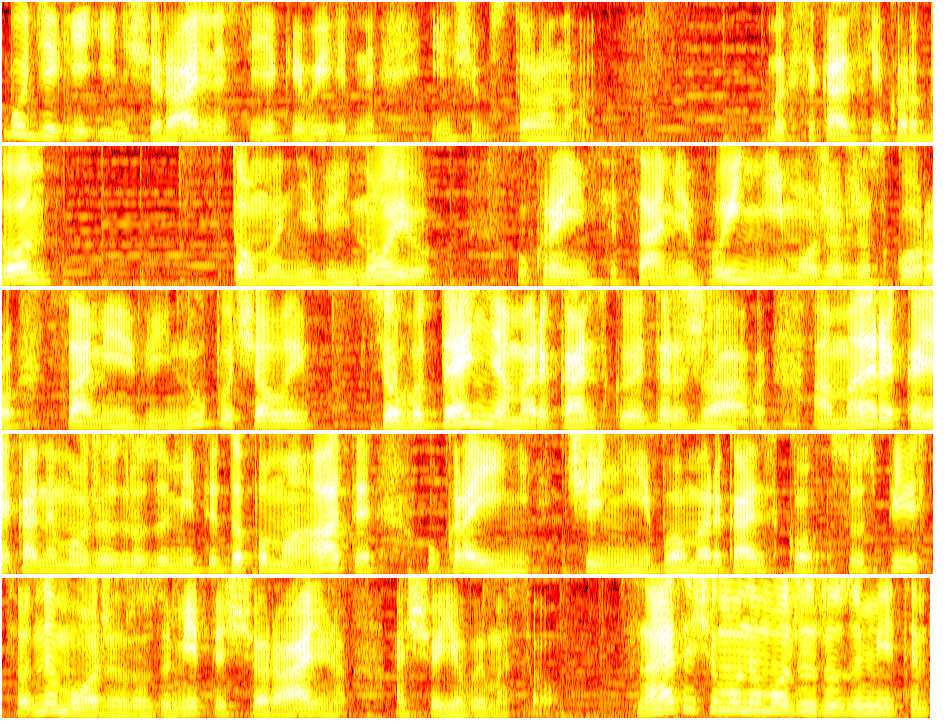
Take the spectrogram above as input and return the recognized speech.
будь-які інші реальності, які вигідні іншим сторонам. Мексиканський кордон, втомлені війною. Українці самі винні, і може вже скоро самі війну почали. Сьогодення американської держави, Америка, яка не може зрозуміти, допомагати Україні чи ні, бо американське суспільство не може зрозуміти, що реально, а що є вимисел. Знаєте, чому не може зрозуміти?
